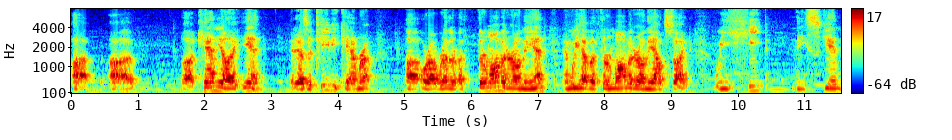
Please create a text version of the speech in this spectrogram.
uh, uh, uh, cannula in. It has a TV camera uh, or a, rather a thermometer on the end, and we have a thermometer on the outside. We heat the skin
